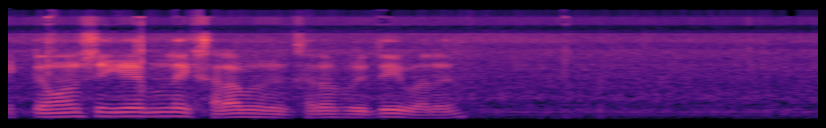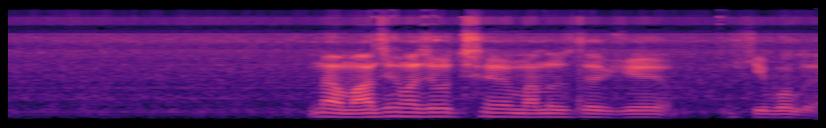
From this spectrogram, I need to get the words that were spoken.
একটা মানুষের গেমলে খারাপ হয়ে খারাপ হইতেই পারে। না, মাঝে মাঝে হচ্ছে মানুষদেরকে কি বলে?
